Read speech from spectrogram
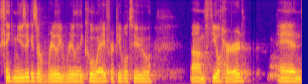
think music is a really, really cool way for people to um, feel heard. And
